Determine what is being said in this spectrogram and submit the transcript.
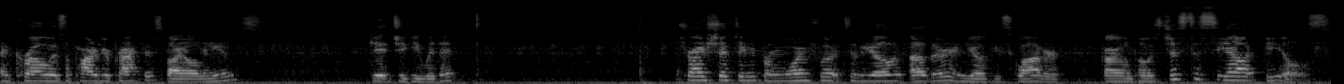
And crow is a part of your practice, by all means. Get jiggy with it. Try shifting from one foot to the other in yogi squat or garland pose just to see how it feels.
